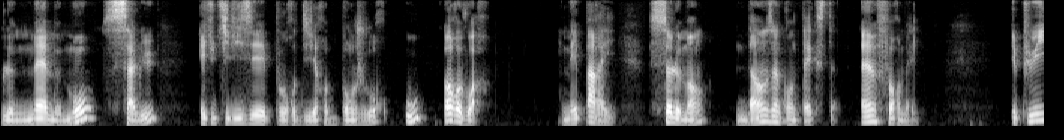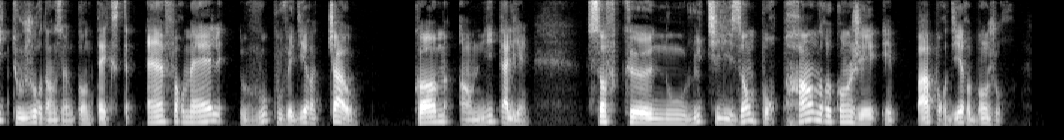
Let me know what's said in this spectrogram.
Le même mot, salut, est utilisé pour dire bonjour ou au revoir. Mais pareil, seulement dans un contexte informel. Et puis, toujours dans un contexte informel, vous pouvez dire ciao, comme en italien. Sauf que nous l'utilisons pour prendre congé et pas pour dire bonjour.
